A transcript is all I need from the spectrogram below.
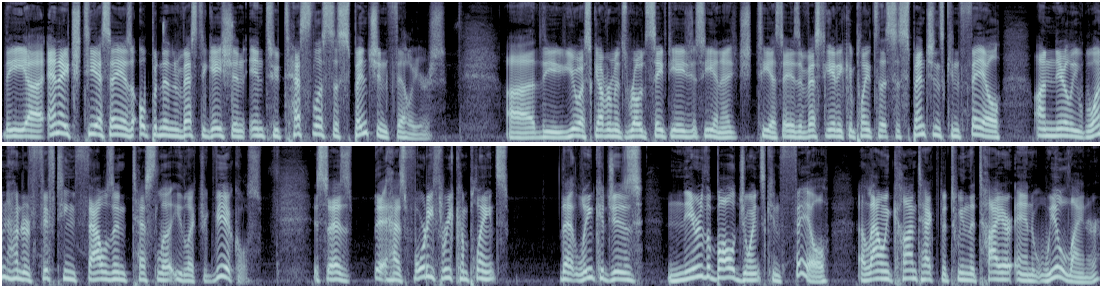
The uh, NHTSA has opened an investigation into Tesla suspension failures. Uh, the U.S. government's road safety agency, NHTSA, is investigating complaints that suspensions can fail on nearly 115,000 Tesla electric vehicles. It says it has 43 complaints that linkages near the ball joints can fail, allowing contact between the tire and wheel liner.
